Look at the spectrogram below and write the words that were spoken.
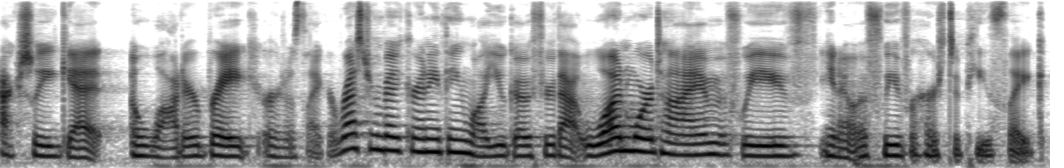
actually get a water break or just like a restroom break or anything while you go through that one more time if we've, you know, if we've rehearsed a piece like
